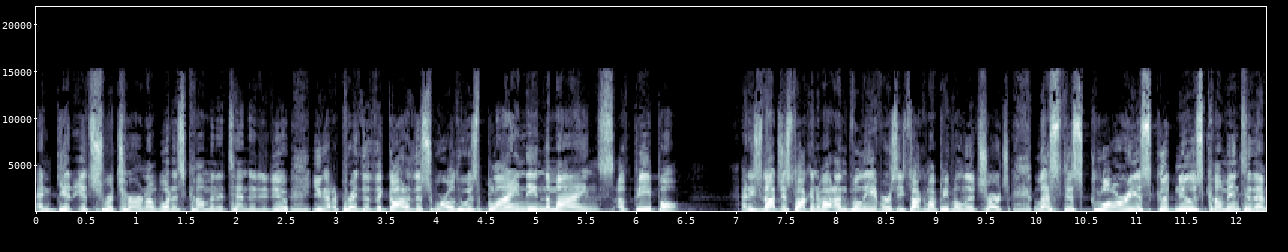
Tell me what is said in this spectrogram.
and get its return on what has come and intended to do. You got to pray that the God of this world, who is blinding the minds of people, and he's not just talking about unbelievers, he's talking about people in the church, lest this glorious good news come into them.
